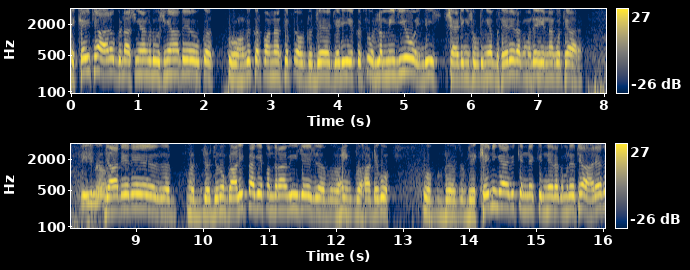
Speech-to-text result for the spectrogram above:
ਤਿੱਖੇ ਹੀ ਹਥਿਆਰ ਗੰਡਾਸੀਆਂ ਗੰਡੂਸੀਆਂ ਤੇ ਉਹ ਕ- ਹੋਣਗੇ ਕਿਰਪਾਨਾਂ ਕਿ ਉਹ ਦੂਜੇ ਜਿਹੜੀ ਇੱਕ ਉਹ ਲੰਮੀ ਜੀ ਹੋ ਜਾਂਦੀ ਸੈਟਿੰਗ ਸ਼ੂਟਿੰਗਾਂ ਬਥੇਰੇ ਰਕਮ ਦੇ ਇਹਨਾਂ ਕੋ ਹਥਿਆਰ। ਕੀ ਨਾਮ? ਜਿਆਦੇ ਤੇ ਅਹ, ਜ- ਜਦੋਂ ਗਾਲੀ ਪੈ ਗਏ 15 20 ਜੇ ਜ- ਅਸੀਂ ਸਾਡੇ ਕੋ ਉਹ ਬ- ਵੇਖੇ ਨਹੀਂ ਗਏ ਵੀ ਕਿੰਨੇ ਕਿੰਨੇ ਰਕਮ ਦੇ ਹਥਿਆਰ ਆ ਤੇ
